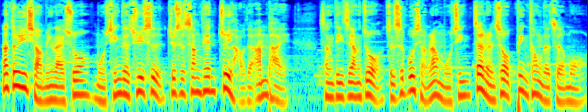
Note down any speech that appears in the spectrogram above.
那对于小明来说，母亲的去世就是上天最好的安排。上帝这样做，只是不想让母亲再忍受病痛的折磨，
